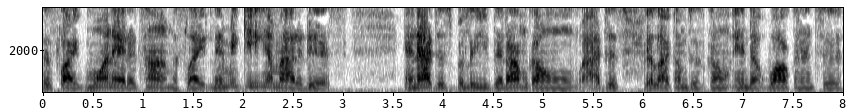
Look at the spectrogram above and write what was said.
it's like one at a time. It's like let me get him out of this and I just believe that I'm going I just feel like I'm just going to end up walking into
